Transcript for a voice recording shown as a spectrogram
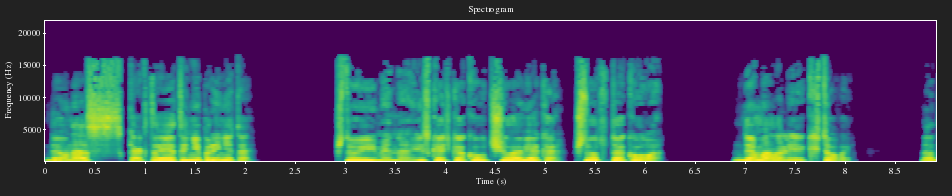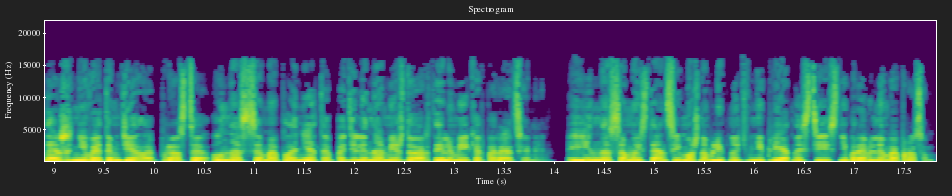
«Да у нас как-то это не принято». «Что именно? Искать какого-то человека? Что тут такого?» «Да мало ли, кто вы. Но даже не в этом дело. Просто у нас сама планета поделена между артелями и корпорациями. И на самой станции можно влипнуть в неприятности с неправильным вопросом.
